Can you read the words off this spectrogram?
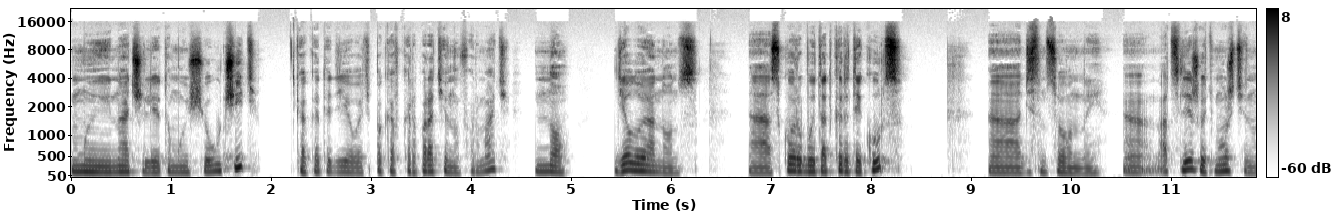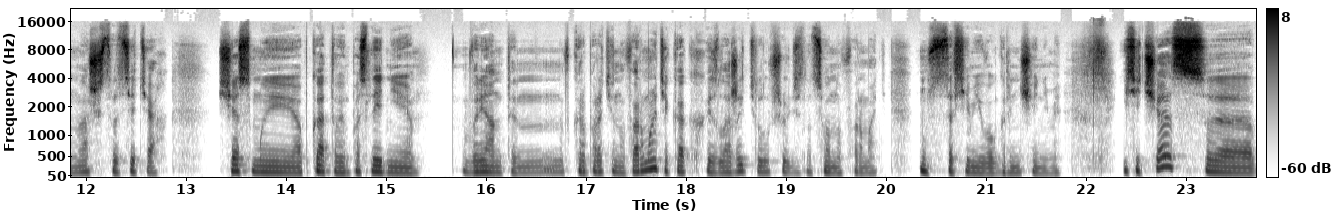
мы начали этому еще учить, как это делать, пока в корпоративном формате. Но делаю анонс. А, скоро будет открытый курс дистанционный. Отслеживать можете на наших соцсетях. Сейчас мы обкатываем последние варианты в корпоративном формате, как их изложить лучше в дистанционном формате, ну, со всеми его ограничениями. И сейчас э,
